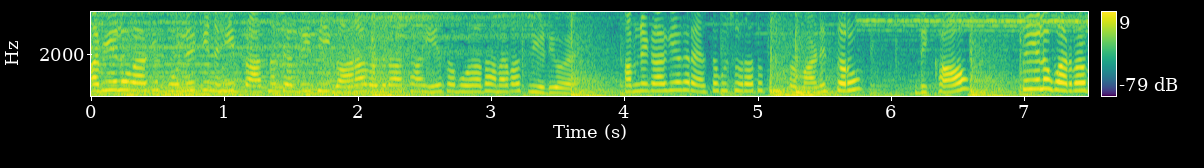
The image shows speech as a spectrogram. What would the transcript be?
अब ये लोग आके बोले कि नहीं, प्रार्थना चल रही थी, गाना बज रहा था, ये सब हो रहा था, हमारे पास वीडियो है। हमने कहा कि अगर ऐसा कुछ हो रहा तो तुम प्रमाणित करो, दिखाओ। तो ये लोग बार बार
